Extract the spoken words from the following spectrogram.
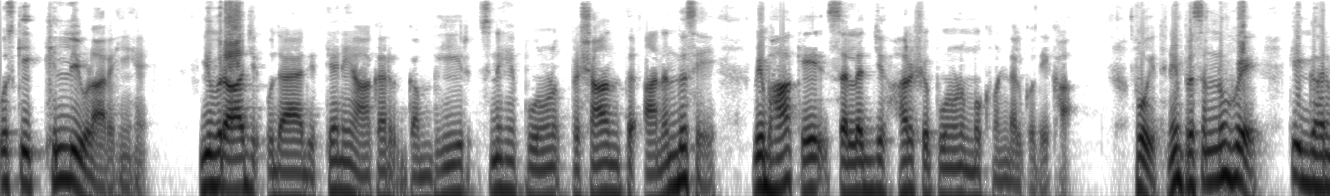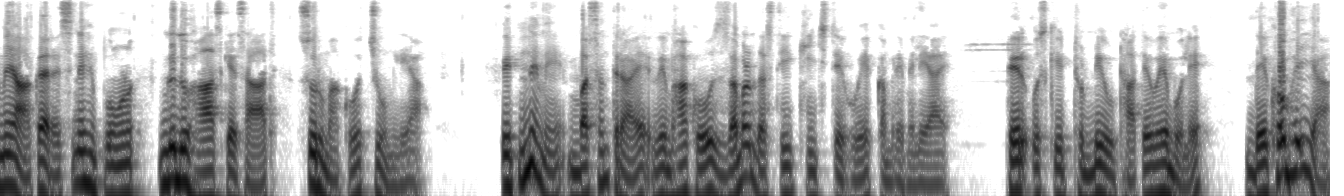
उसकी खिल्ली उड़ा रही हैं। युवराज उदयादित्य ने आकर गंभीर, स्नेहपूर्ण, प्रशांत आनंद से विभा के सलज्ज हर्षपूर्ण मुखमंडल को देखा। वो इतने प्रसन्न हुए कि घर में आकर स्नेहपूर्ण, मृदुहास के साथ सुरमा को चूम लिया। इतने में बसंत राय विभा को ज़बरदस्ती खींचते हुए कमरे में ले आए। फिर उसकी ठुड्डी उठाते हुए बोले, देखो भैया,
